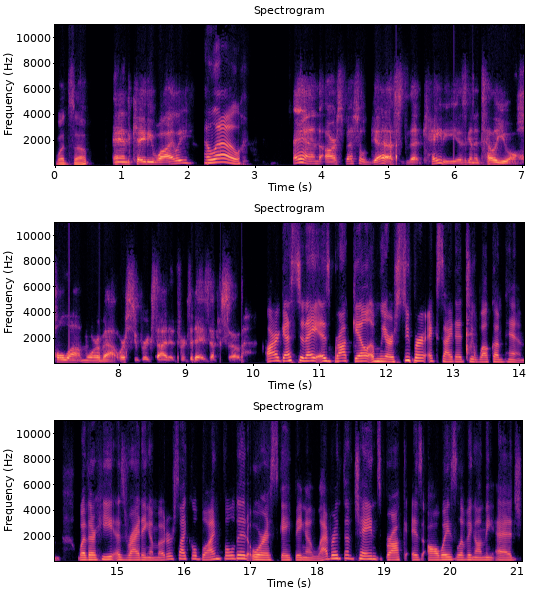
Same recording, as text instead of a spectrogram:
What's up? And Katie Wiley. Hello and our special guest that Katie is going to tell you a whole lot more about. We're super excited for today's episode. Our guest today is Brock Gill, and we are super excited to welcome him. Whether he is riding a motorcycle blindfolded or escaping a labyrinth of chains, Brock is always living on the edge.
